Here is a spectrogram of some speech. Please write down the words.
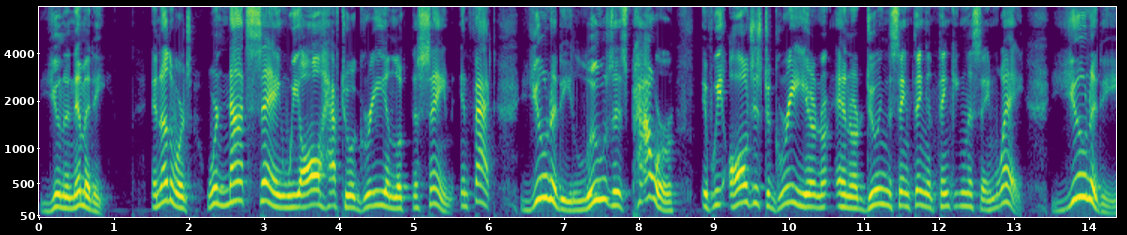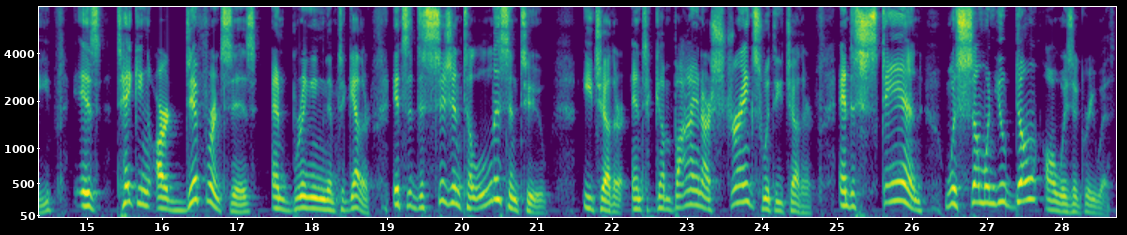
unanimity. In other words, we're not saying we all have to agree and look the same. In fact, unity loses power if we all just agree and are, doing the same thing and thinking the same way. Unity is taking our differences and bringing them together. It's a decision to listen to each other and to combine our strengths with each other and to stand with someone you don't always agree with.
